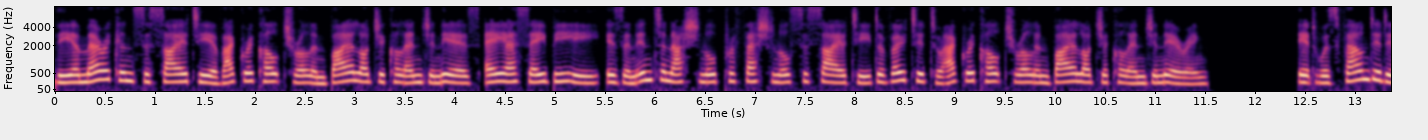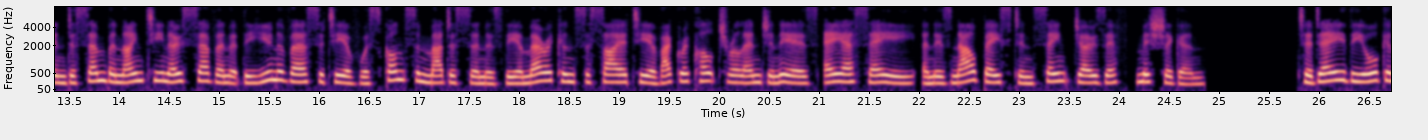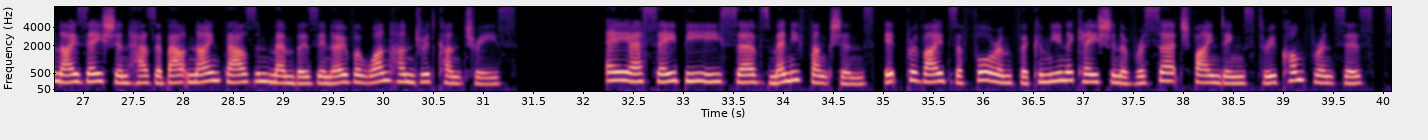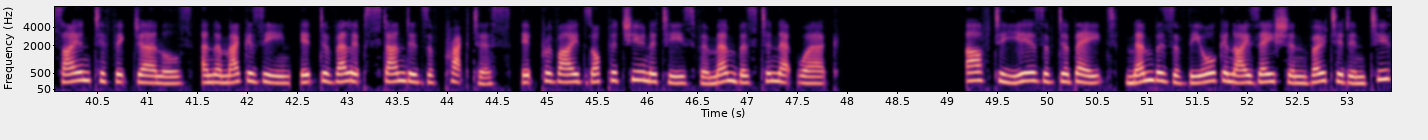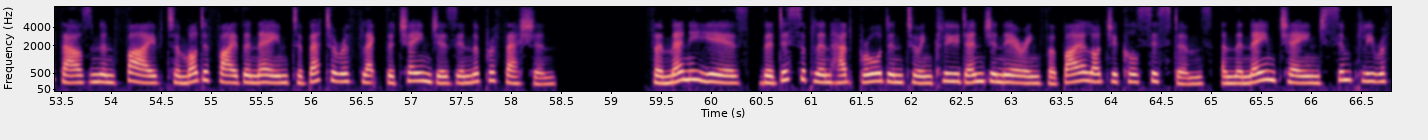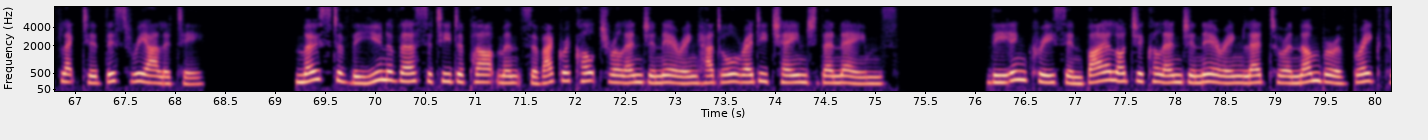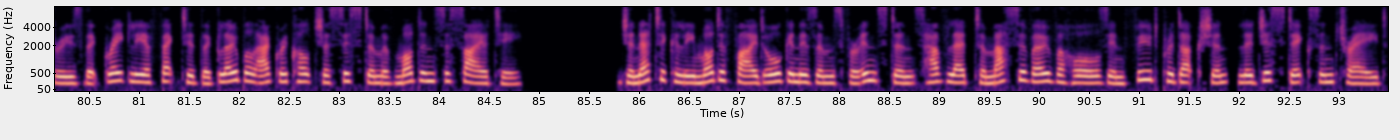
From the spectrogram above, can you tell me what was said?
The American Society of Agricultural and Biological Engineers is an international professional society devoted to agricultural and biological engineering. It was founded in December 1907 at the University of Wisconsin-Madison as the American Society of Agricultural Engineers and is now based in St. Joseph, Michigan. Today the organization has about 9,000 members in over 100 countries. ASABE serves many functions, it provides a forum for communication of research findings through conferences, scientific journals, and a magazine, it develops standards of practice, it provides opportunities for members to network, after years of debate, members of the organization voted in 2005 to modify the name to better reflect the changes in the profession. For many years, the discipline had broadened to include engineering for biological systems, and the name change simply reflected this reality. Most of the university departments of agricultural engineering had already changed their names. The increase in biological engineering led to a number of breakthroughs that greatly affected the global agriculture system of modern society. Genetically modified organisms for instance have led to massive overhauls in food production, logistics and trade.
